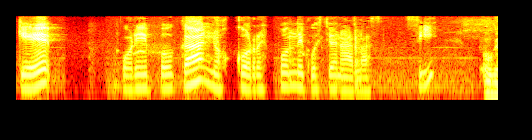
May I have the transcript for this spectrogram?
que por época nos corresponde cuestionarlas, ¿sí? Ok.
